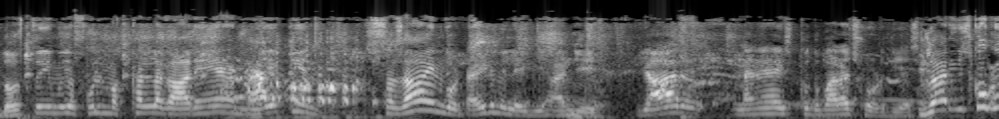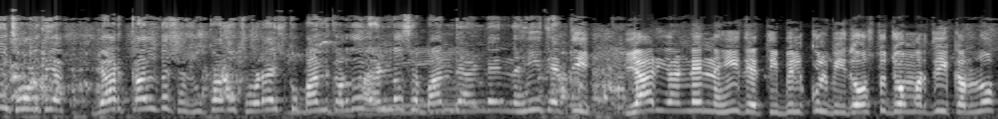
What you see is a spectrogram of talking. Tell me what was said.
दोस्तों ये मुझे फुल मक्खन लगा रहे हैं लेकिन सजा इनको टाइट मिलेगी। हाँ जी। यार मैंने इसको दोबारा छोड़ दिया। यार इसको क्यों छोड़ दिया? यार कल तो शजुका को छोड़ा इसको बंद कर दो अंडों से बंद है अंडे नहीं देती। यार ये अंडे नहीं देती बिल्कुल भी। दोस्तों जो मर्ज़ी कर लो।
